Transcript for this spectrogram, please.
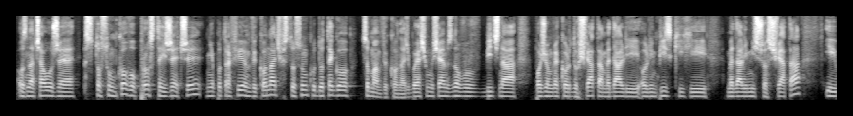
oznaczało, że stosunkowo prostej rzeczy nie potrafiłem wykonać w stosunku do tego, co mam wykonać, bo ja się musiałem znowu wbić na poziom rekordów świata, medali olimpijskich i medali Mistrzostw Świata i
